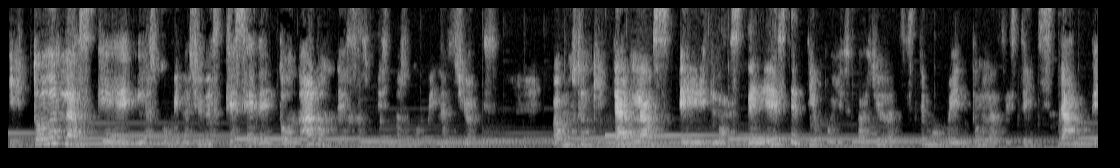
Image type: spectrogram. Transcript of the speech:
y todas las, que, las combinaciones que se detonaron de esas mismas combinaciones. Vamos a quitar las, eh, las de este tiempo y espacio, las de este momento, las de este instante,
